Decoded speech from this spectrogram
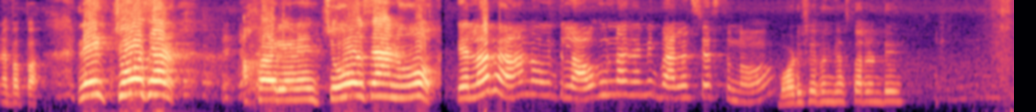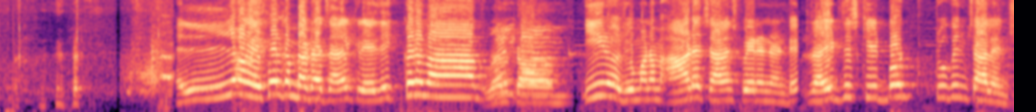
పప్ప నేను చూశాను. అరే నేను చూశాను. ఎలా రా నువ్వు ఇంత లావుగా ఉన్నా కానీ బ్యాలెన్స్ చేస్తున్నావు. బాడీ షేపింగ్ చేస్తారండి. Hello welcome back to channel crazy ఇక్కడ వెల్కమ్ ఈ రోజు మనం ఆడే ఛాలెంజ్ పేరు ఏంటంటే ride the skateboard to win challenge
